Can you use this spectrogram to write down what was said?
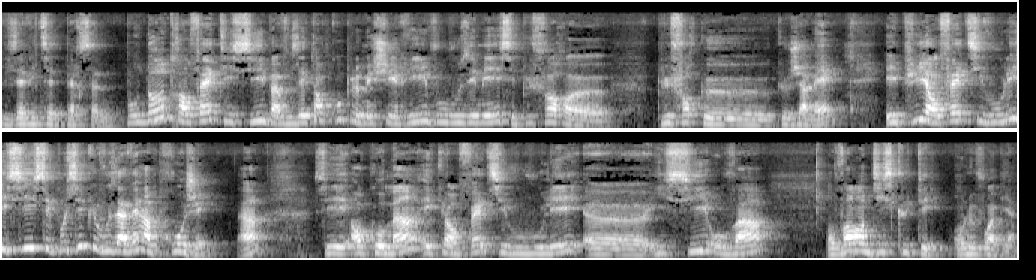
vis-à-vis de cette personne. Pour d'autres, en fait, ici, bah, vous êtes en couple, mes chéris, vous vous aimez, c'est plus fort, euh, plus fort que, jamais. Et puis, en fait, si vous voulez, ici, c'est possible que vous avez un projet. Hein c'est en commun et qu'en fait, si vous voulez, euh, ici, on va, on va en discuter. On le voit bien.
